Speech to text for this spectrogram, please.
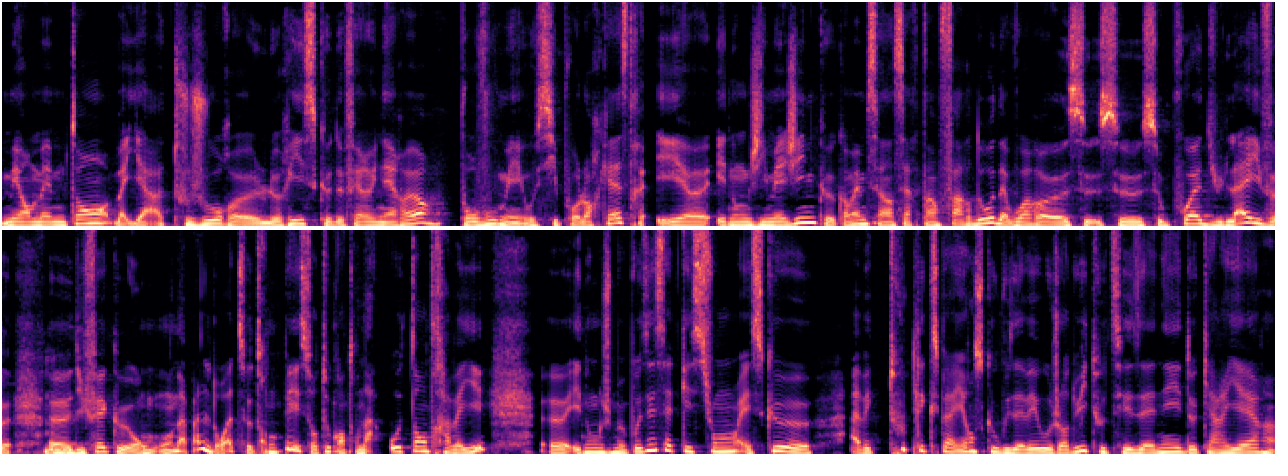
mais en même temps, bah, il y a toujours euh, le risque de faire une erreur pour vous, mais aussi pour l'orchestre. Et, euh, et, donc j'imagine que quand même c'est un certain fardeau d'avoir ce, ce, ce, poids du live, mmh. du fait qu'on n'a pas le droit de se tromper, surtout quand on a autant travaillé. et donc je me posais cette question est-ce que avec toute l'expérience que vous avez aujourd'hui, toutes ces années de carrière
